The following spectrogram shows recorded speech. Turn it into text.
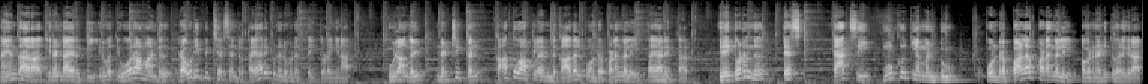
நயன்தாரா இரண்டாயிரத்தி இருபத்தி ஓராம் ஆண்டு ரவுடி பிக்சர்ஸ் என்ற தயாரிப்பு நிறுவனத்தை தொடங்கினார். கூழாங்கல் நெற்றிக்கண் காத்து வாக்கில் ரெண்டு காதல் போன்ற படங்களை தயாரித்தார். இதைத் தொடர்ந்து டெஸ்ட் டாக்ஸி மூக்குத்தியம்மன் டூ போன்ற பல படங்களில் அவர் நடித்து வருகிறார்.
